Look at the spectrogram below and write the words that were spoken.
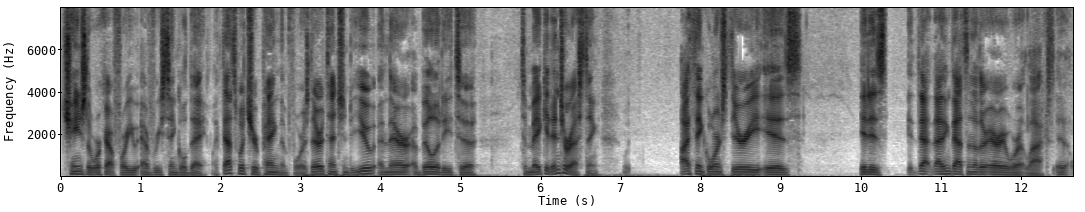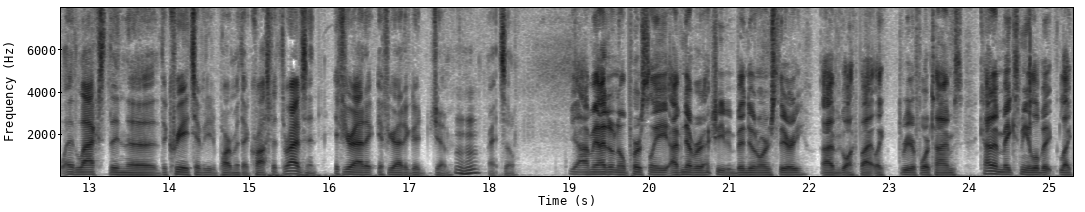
change the workout for you every single day. Like that's what you're paying them for is their attention to you and their ability to to make it interesting. I think Orange Theory is it is that I think that's another area where it lacks. It, it lacks in the the creativity department that CrossFit thrives in. If you're at a if you're at a good gym, Mm-hmm. right? So Yeah, I mean, I don't know personally. I've never actually even been to an Orange Theory. I've walked by it like three or four times. Kind of makes me a little bit like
